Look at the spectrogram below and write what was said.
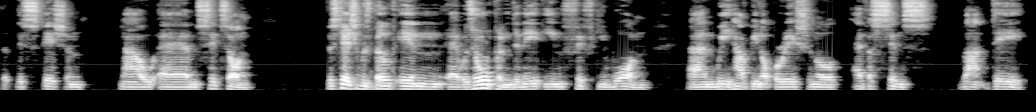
that this station now um, sits on. The station was built in, uh, was opened in 1851 and we have been operational ever since that day.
